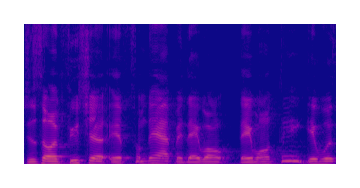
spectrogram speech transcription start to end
just so in future, if something happened, they won't. They won't think it was.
